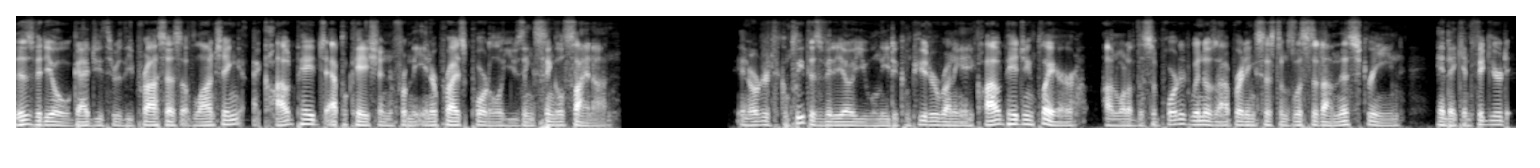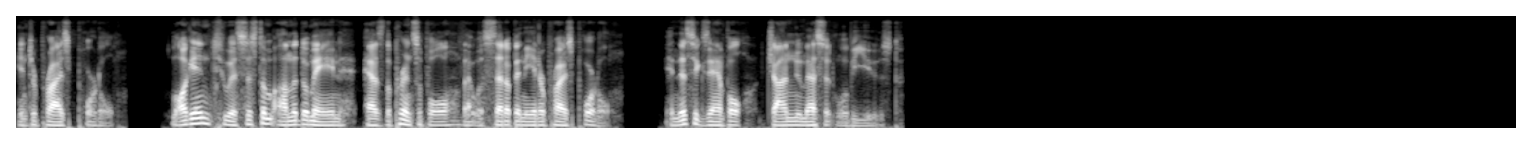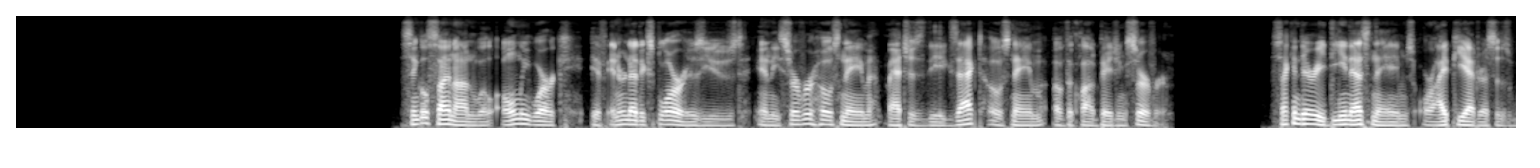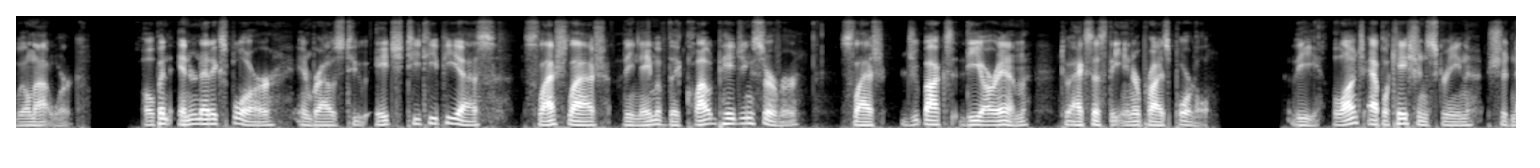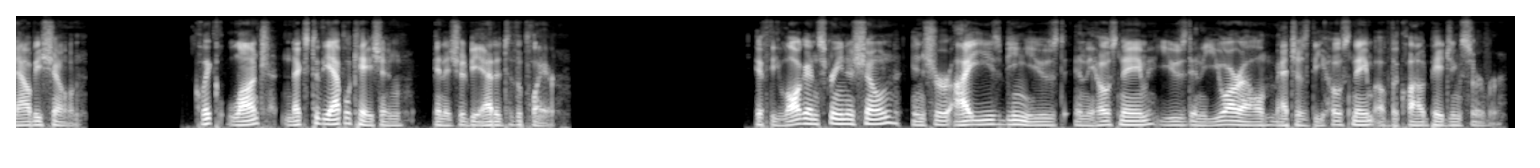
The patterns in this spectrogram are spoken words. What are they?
This video will guide you through the process of launching a cloud page application from the Enterprise portal using single sign-on. In order to complete this video, you will need a computer running a Cloudpaging player on one of the supported Windows operating systems listed on this screen and a configured Enterprise portal. Log in to a system on the domain as the principal that was set up in the Enterprise portal. In this example, John Numecent will be used. Single sign-on will only work if Internet Explorer is used and the server host name matches the exact host name of the Cloudpaging server. Secondary DNS names or IP addresses will not work. Open Internet Explorer and browse to https slash slash the name of the Cloudpaging server slash jukeboxdrm to access the Enterprise portal. The Launch Application screen should now be shown. Click Launch next to the application and it should be added to the player. If the login screen is shown, ensure IE is being used and the hostname used in the URL matches the hostname of the Cloudpaging server.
